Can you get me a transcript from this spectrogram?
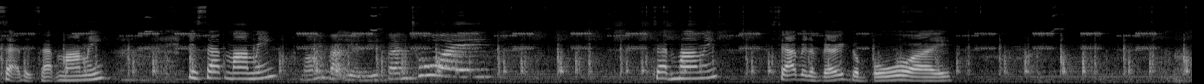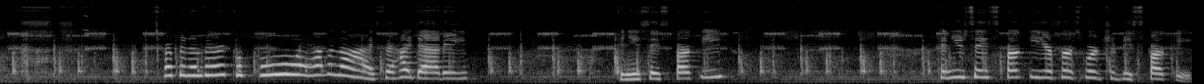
that? Is that mommy? Is that mommy? Mommy brought you a new fun toy. Is that mommy? See, I've been a very good boy. I've been a very good boy, haven't I? Say hi, Daddy. Can you say Sparky? Can you say Sparky? Your first word should be Sparky. His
